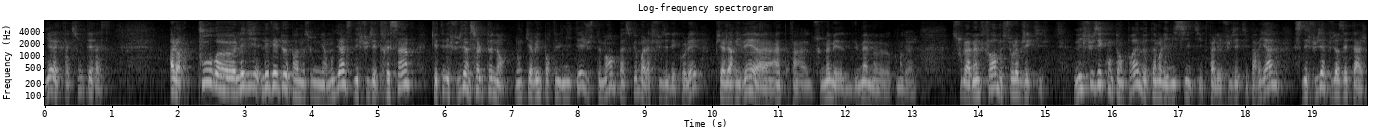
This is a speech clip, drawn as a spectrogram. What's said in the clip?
liées à l'attraction terrestre. Alors, pour euh, les, V2 par la Seconde Guerre mondiale, c'est des fusées très simples qui étaient des fusées d'un seul tenant. Donc, il y avait une portée limitée justement parce que moi, la fusée décollait, puis elle arrivait enfin, sous, même, du même, comment sous la même forme sur l'objectif. Les fusées contemporaines, notamment les missiles type, enfin les fusées type Ariane, c'est des fusées à plusieurs étages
